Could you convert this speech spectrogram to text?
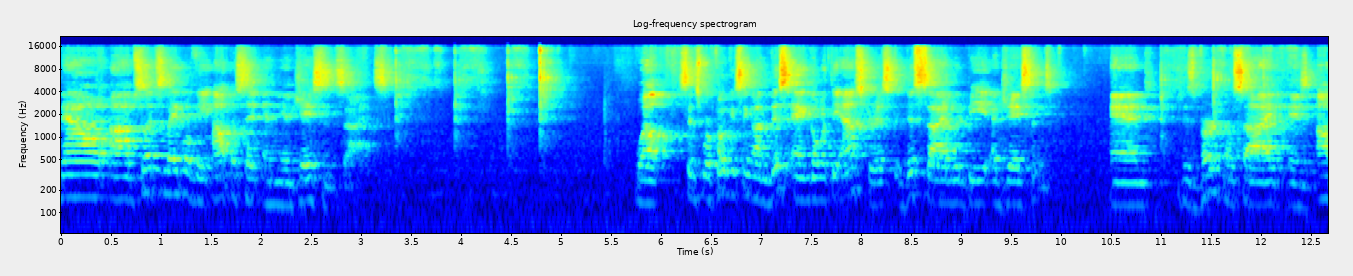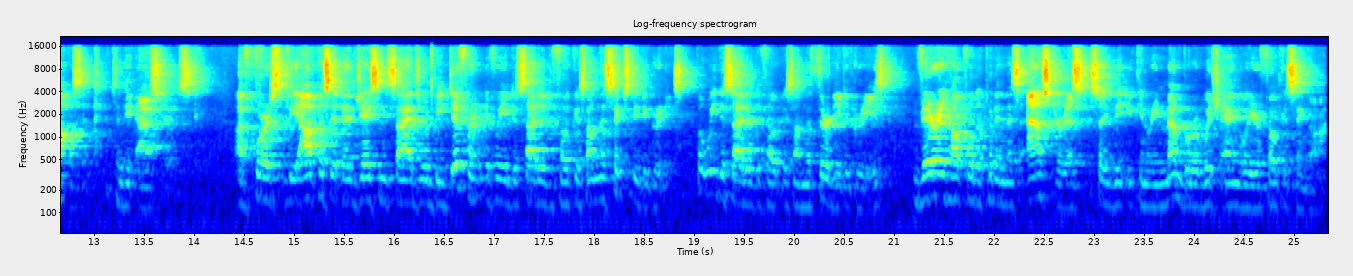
now, um, so let's label the opposite and the adjacent sides. Well, since we're focusing on this angle with the asterisk, this side would be adjacent, and this vertical side is opposite to the asterisk. Of course, the opposite and adjacent sides would be different if we decided to focus on the 60 degrees, but we decided to focus on the 30 degrees. Very helpful to put in this asterisk so that you can remember which angle you're focusing on.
